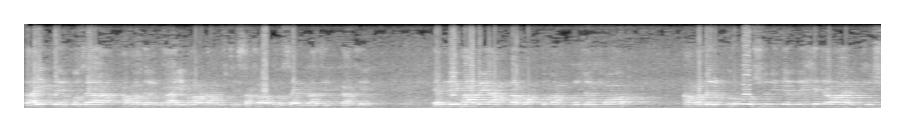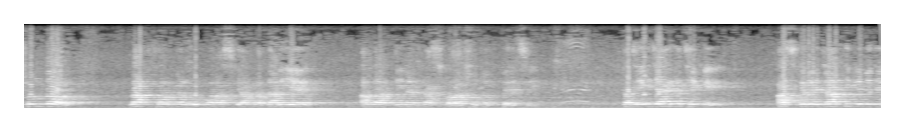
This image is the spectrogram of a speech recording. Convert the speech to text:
দায়িত্বের বোঝা আমাদের ভাই মাওলানা মুফতি সাখাওয়াত হোসেন রাজীব কাঁধে। এমনি ভাবে আমরা বর্তমান প্রজন্ম আমাদের পূর্বসূরীদের রেখে যাওয়া একটি সুন্দর প্ল্যাটফর্মের উপর আজকে আমরা দাঁড়িয়ে আল্লাহ দিনের কাজ করার সুযোগ পেয়েছি। কাজে এই জায়গা থেকে আজকের এই জাতিকে যদি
